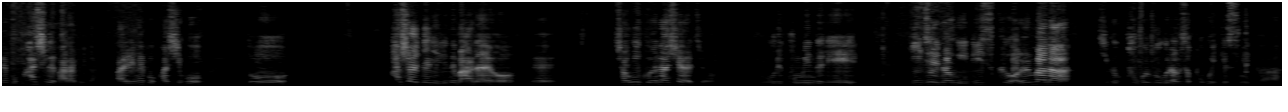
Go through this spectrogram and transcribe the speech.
회복하시길 바랍니다. 빨리 회복하시고 또 하셔야 될 일이 많아요. 예. 정의 구현하셔야죠. 우리 국민들이 이재명이 리스크 얼마나 지금 부글부글하면서 보고 있겠습니까?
